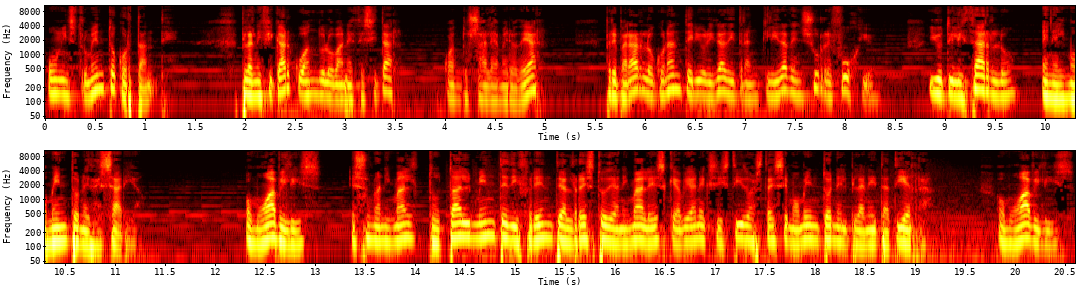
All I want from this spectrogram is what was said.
un instrumento cortante, planificar cuándo lo va a necesitar, cuando sale a merodear, prepararlo con anterioridad y tranquilidad en su refugio y utilizarlo en el momento necesario. Homo habilis es un animal totalmente diferente al resto de animales que habían existido hasta ese momento en el planeta Tierra. Homo habilis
